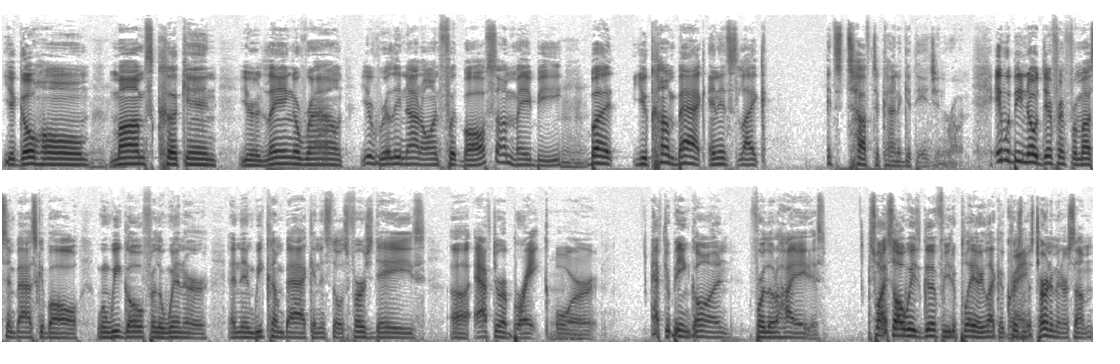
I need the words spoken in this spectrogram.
You go home, mom's cooking, you're laying around, you're really not on football. Some may be, mm-hmm. but you come back and it's like it's tough to kind of get the engine running. It would be no different from us in basketball when we go for the winter and then we come back and it's those first days uh, after a break or after being gone for a little hiatus. That's why it's always good for you to play like a Christmas tournament or something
